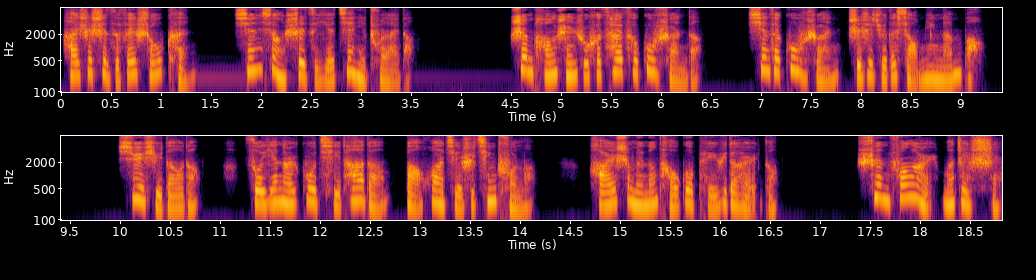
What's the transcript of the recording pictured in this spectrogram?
还是世子妃首肯先向世子爷建议出来的，任旁人如何猜测顾阮的？现在顾阮只是觉得小命难保，絮絮叨叨，左言而顾其他的，把话解释清楚了，还是没能逃过裴玉的耳朵。顺风耳吗？这是，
